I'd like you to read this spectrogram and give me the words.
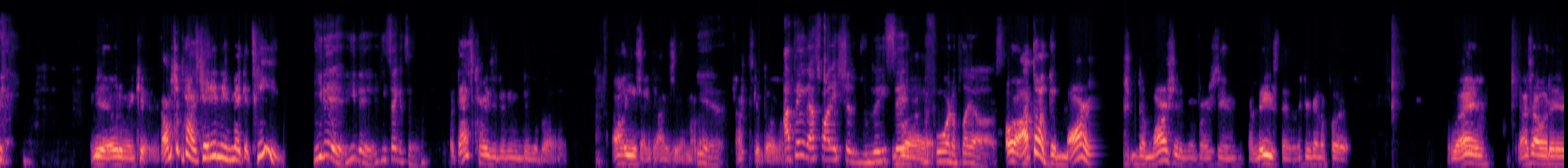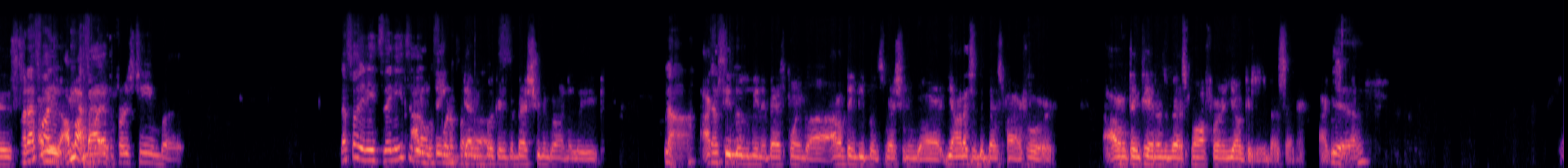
Yeah, it would have been KD. I'm surprised KD didn't even make a team. he did. He did. He's second team. But that's crazy to even think about. Oh, he is like I see him. My. Yeah. I skipped over. I think that's why they should release it But- before the playoffs. oh, I thought Demar Demar should have been first team at least. If you're gonna put, well, hey, that's how it is. But that's I why- mean, I'm not bad why- at the first team, but That's why they need to they need to do I it don't before think the Devin. Booker is the best shooting guard in the league. Nah. I can see Luka being the best point guard. I don't think D Book's the best shooting guard. Giannis is the best power forward. I don't think Tatum's the best small forward, and Jokic is the best center. I can see Yeah.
